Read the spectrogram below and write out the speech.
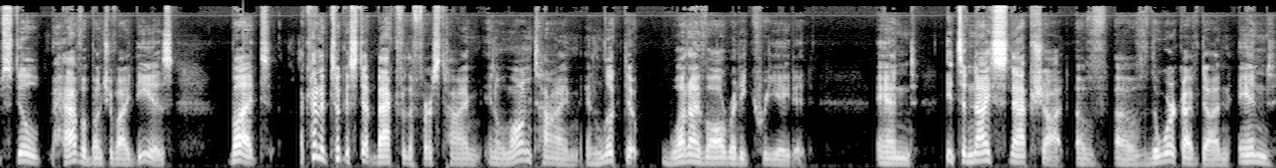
still have a bunch of ideas, but I kind of took a step back for the first time in a long time and looked at what I've already created. And it's a nice snapshot of, of the work I've done and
